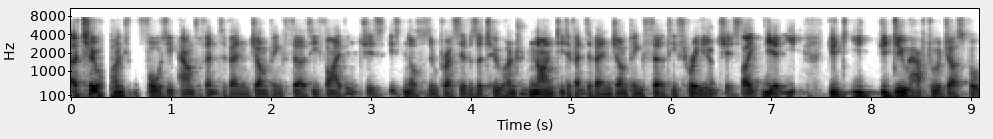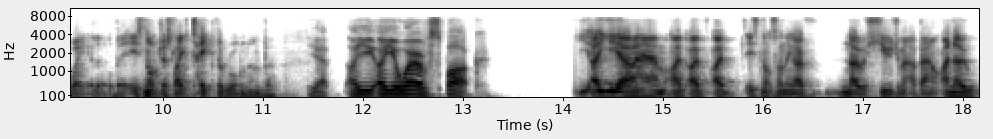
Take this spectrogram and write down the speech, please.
a 240 pound defensive end jumping 35 inches is not as impressive as a 290 defensive end jumping 33 yep. inches. Like yeah, you, you, you you do have to adjust for weight a little bit. It's not just like take the raw number. Yeah. Are you are you aware of SPARQ? Yeah, yeah, I am. I, I, I, it's not something I know a huge amount about. I know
